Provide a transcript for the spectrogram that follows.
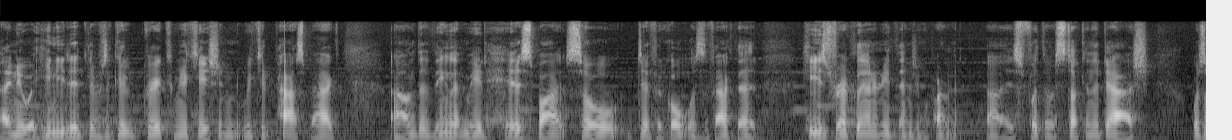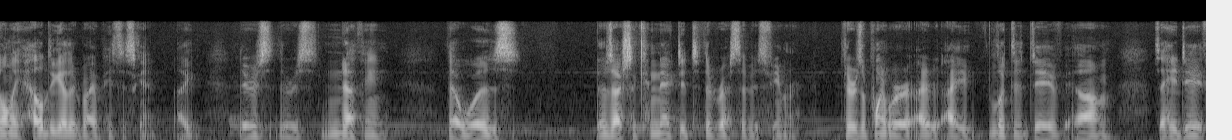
I knew what he needed. There was a good, great communication. We could pass back. Um, the thing that made his spot so difficult was the fact that he's directly underneath the engine compartment. Uh, his foot that was stuck in the dash was only held together by a piece of skin. Like there's there was nothing that was that was actually connected to the rest of his femur. There was a point where I, I looked at Dave, um, said, "Hey Dave,"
